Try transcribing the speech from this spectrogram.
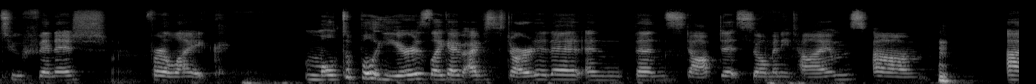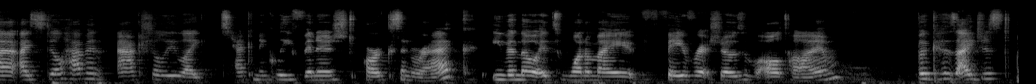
to finish for like multiple years like I've, I've started it and then stopped it so many times um I, I still haven't actually like technically finished parks and rec even though it's one of my favorite shows of all time because i just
